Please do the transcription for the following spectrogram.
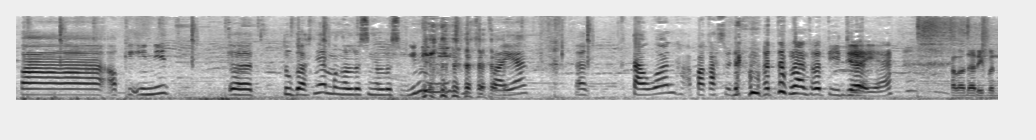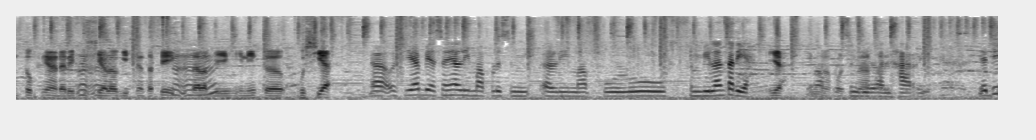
Pak Oki ini uh, tugasnya mengelus-ngelus gini supaya uh, ketahuan apakah sudah matang atau tidak yeah. ya. Kalau dari bentuknya, dari fisiologisnya, mm -mm. tapi mm -mm. kita lebih ini ke usia. Nah, usia biasanya 50 59 tadi ya? Iya, 59, 59 hari. hari. Jadi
